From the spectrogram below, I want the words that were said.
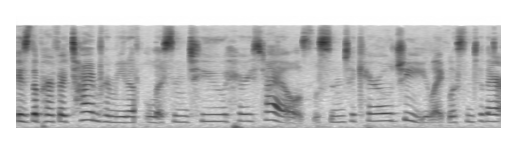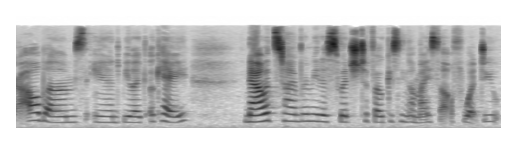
is the perfect time for me to listen to Harry Styles, listen to Karol G, like listen to their albums and be like, okay, now it's time for me to switch to focusing on myself. What do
